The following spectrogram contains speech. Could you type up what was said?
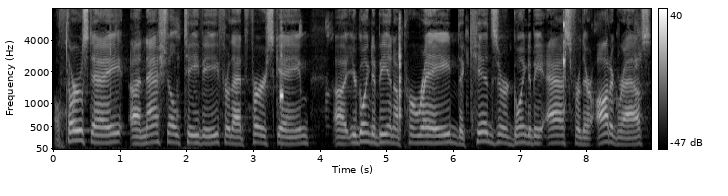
Well, Thursday, uh, national TV for that first game. Uh, you're going to be in a parade. The kids are going to be asked for their autographs.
